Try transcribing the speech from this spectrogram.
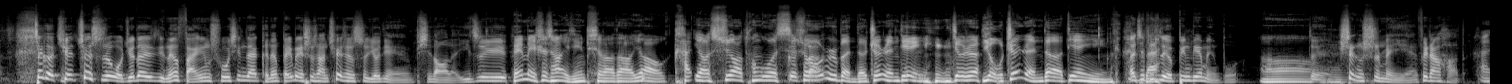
这个确确实我觉得也能反映出现在可能北美市场确实是有点疲劳了，以至于北美市场已经疲劳到要看，要需要通过吸收日本的真人电影，就是有真人的电影。而且片子有冰边美波，哦。对，盛世美颜，非常好的。哎，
